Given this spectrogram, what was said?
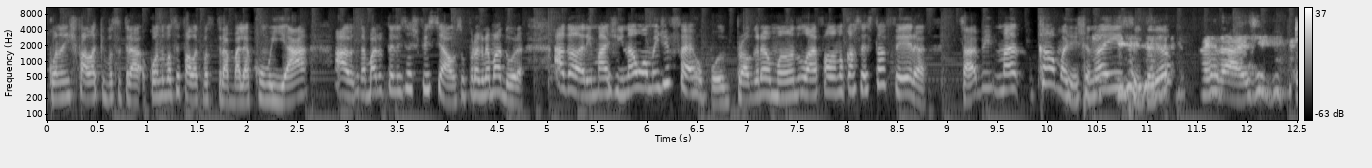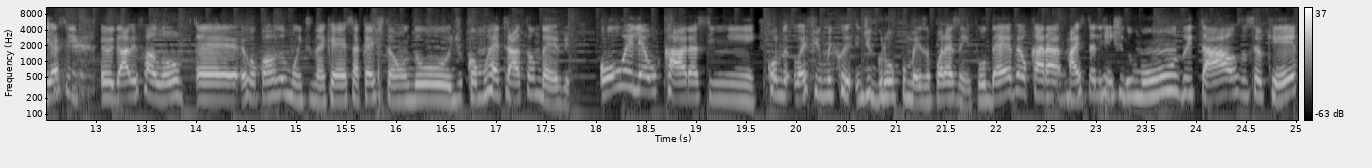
Quando a gente fala que você tra... quando você fala que você trabalha com IA, ah, eu trabalho com inteligência artificial, sou programadora. A galera imagina o Homem de Ferro, pô, programando lá falando com a sexta-feira, sabe? Mas calma, gente, não é isso, entendeu? Verdade. E assim, eu e Gabi falou, é, eu concordo muito, né, que é essa questão do de como retratam Dev ou ele é o cara, assim, quando é filme de grupo mesmo, por exemplo. O Dev é o cara mais inteligente do mundo e tal, não sei o quê.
